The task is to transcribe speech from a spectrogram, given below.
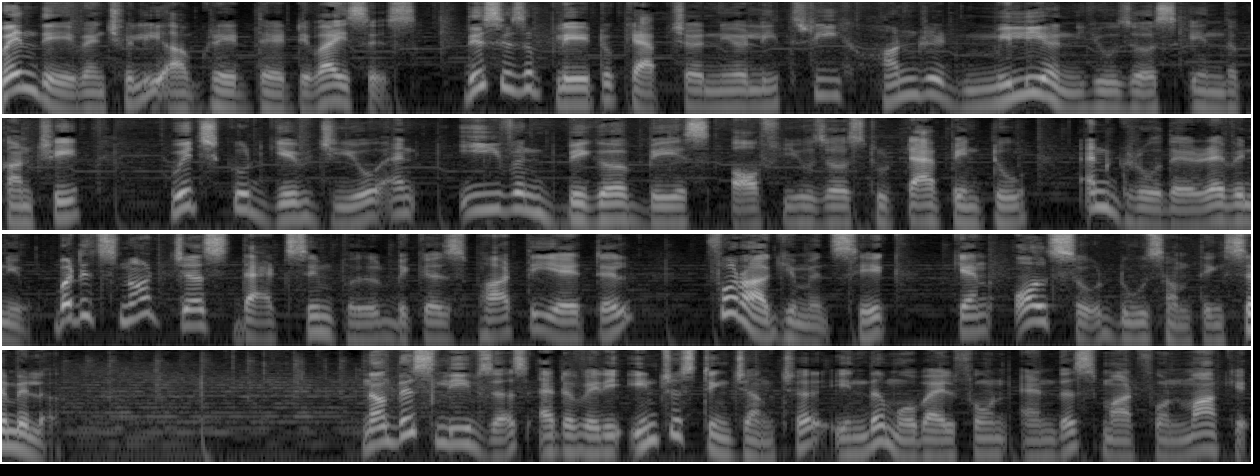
when they eventually upgrade their devices. This is a play to capture nearly 300 million users in the country, which could give Jio an even bigger base of users to tap into and grow their revenue. But it's not just that simple because Bharti Airtel, for argument's sake, can also do something similar. Now, this leaves us at a very interesting juncture in the mobile phone and the smartphone market.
